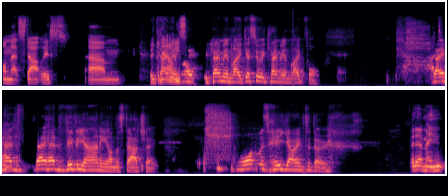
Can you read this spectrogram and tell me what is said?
on that start list. Um, he came in late. He came in late. Guess who he came in late for? They had they had Viviani on the start sheet. what was he going to do? But I mean,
